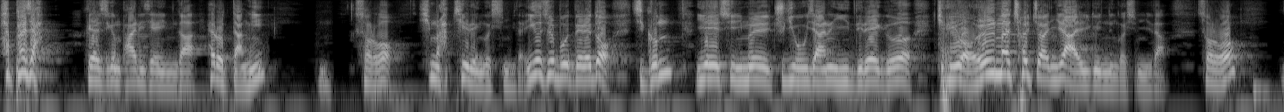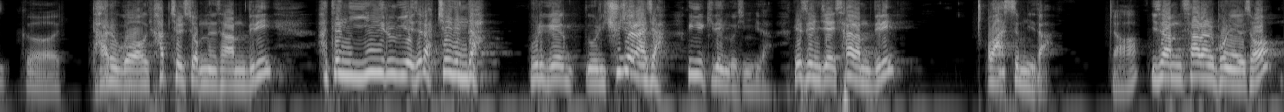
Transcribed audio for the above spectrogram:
합하자. 그래서 지금 바리새인과 헤롯 땅이 서로 힘을 합치게 된 것입니다. 이것을 보더라도 지금 예수님을 죽이고자 하는 이들의 그 계획이 얼마나 철저한지 알고 있는 것입니다. 서로 그 다르고 합칠 수 없는 사람들이 하여튼 이 일을 위해서 합쳐야 된다. 우리, 우리 휴전하자. 이렇게 된 것입니다. 그래서 이제 사람들이 왔습니다. 자, 이 사람, 사람을 보내서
